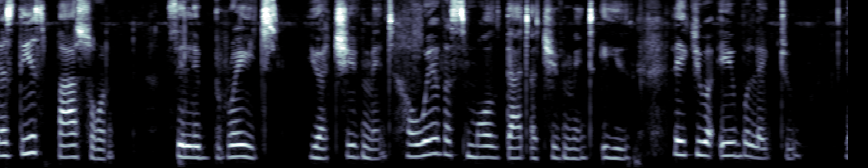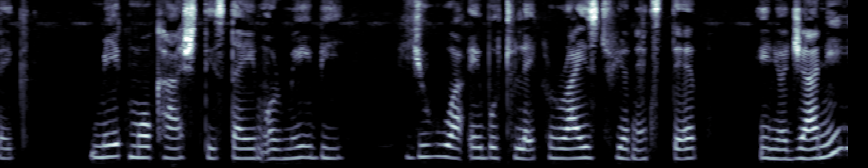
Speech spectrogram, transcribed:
does this person celebrate your achievement however small that achievement is like you are able like to like make more cash this time or maybe you are able to like rise to your next step in your journey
